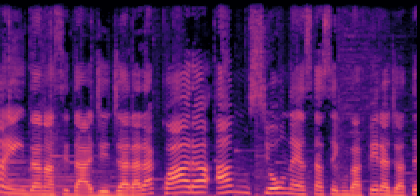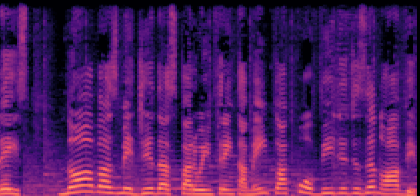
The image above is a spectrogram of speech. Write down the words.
Ainda na cidade de Araraquara, anunciou nesta segunda-feira, dia 3, novas medidas para o enfrentamento à Covid-19,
